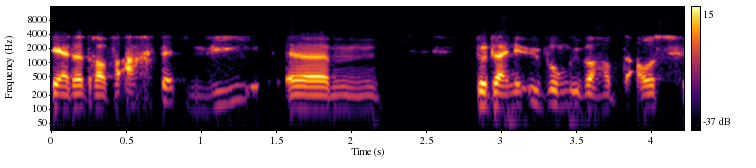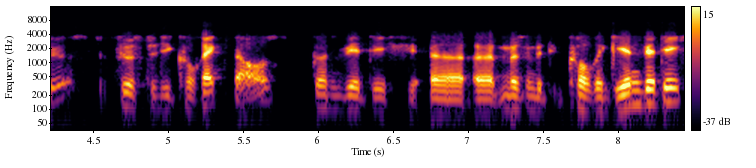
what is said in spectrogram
der darauf achtet, wie ähm, du deine Übung überhaupt ausführst. Führst du die korrekt aus? Können wir dich, äh, äh, müssen wir, korrigieren wir dich?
